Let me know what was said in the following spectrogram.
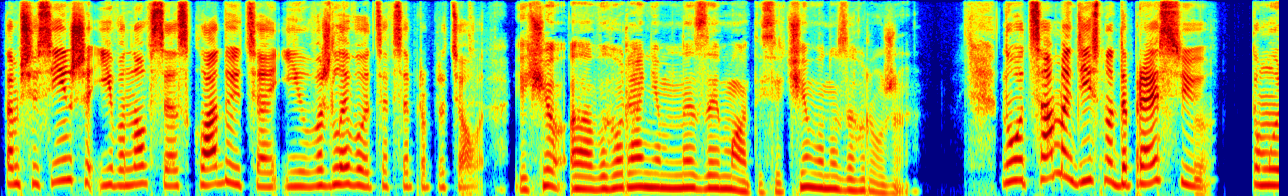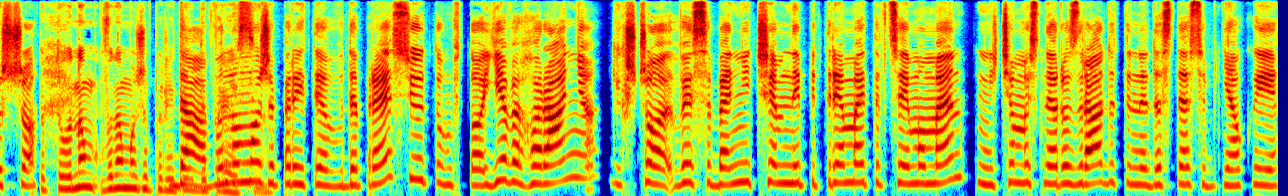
там щось інше, і воно все складується, і важливо це все пропрацьовувати. Якщо е, вигоранням не займатися, чим воно загрожує? Ну, от саме дійсно депресію, тому що Тобто воно воно може перейти да, в депресію. воно може перейти в депресію, тобто є вигорання. Якщо ви себе нічим не підтримаєте в цей момент, нічимось не розрадите, не дасте собі ніякої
